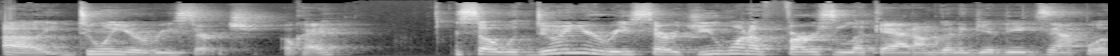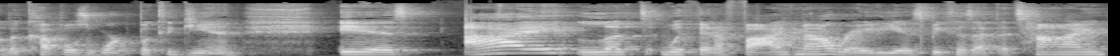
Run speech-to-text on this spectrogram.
uh, doing your research. Okay. So, with doing your research, you want to first look at, I'm going to give the example of the couples workbook again, is I looked within a five mile radius because at the time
